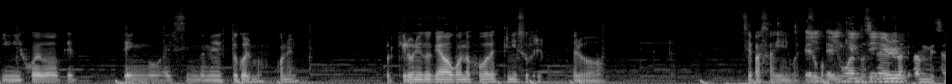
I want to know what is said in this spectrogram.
Y mi juego que tengo el síndrome de Estocolmo con él. Porque lo único que hago cuando juego Destiny es sufrir. Pero se pasa bien igual. El- Guilty Gear- este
